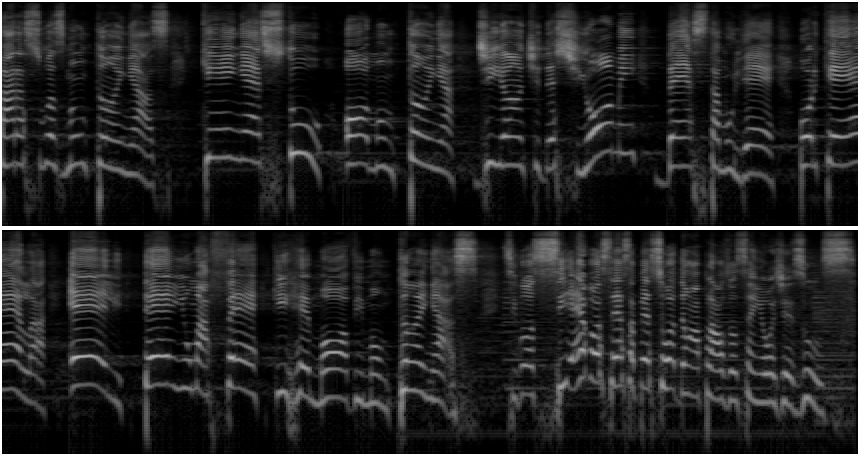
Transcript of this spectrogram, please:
para as suas montanhas: quem és tu, ó montanha, diante deste homem, desta mulher? Porque ela, ele, tem uma fé que remove montanhas. Se você é você essa pessoa, dê um aplauso ao Senhor Jesus.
